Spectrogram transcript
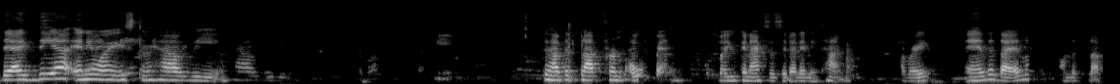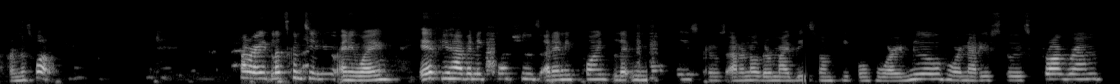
The idea, anyway, is to have the to have the platform open so you can access it at any time, all right, and the dialogue on the platform as well. All right, let's continue anyway. If you have any questions at any point, let me know, please, because I don't know, there might be some people who are new, who are not used to this program.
